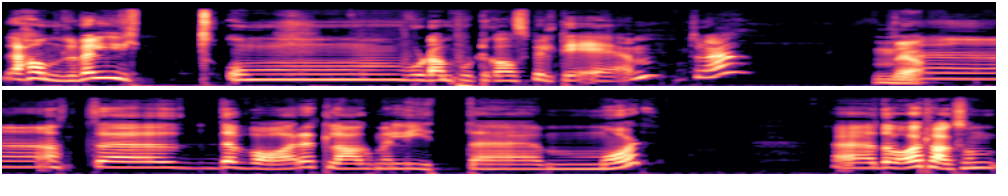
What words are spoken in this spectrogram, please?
Det handler vel litt om hvordan Portugal spilte i EM, tror jeg. Mm. Ja. Eh, at eh, det var et lag med lite mål. Eh, det var et lag som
